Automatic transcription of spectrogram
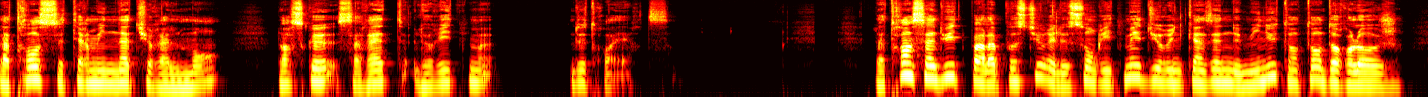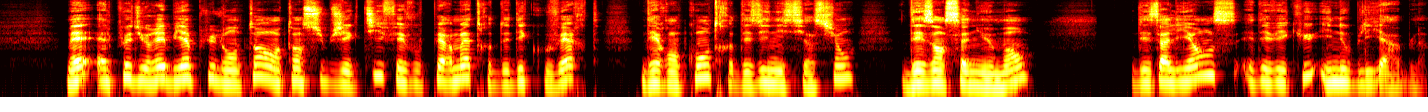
La transe se termine naturellement lorsque s'arrête le rythme de 3 Hz. La transe induite par la posture et le son rythmé dure une quinzaine de minutes en temps d'horloge, mais elle peut durer bien plus longtemps en temps subjectif et vous permettre des découvertes, des rencontres, des initiations, des enseignements, des alliances et des vécus inoubliables.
